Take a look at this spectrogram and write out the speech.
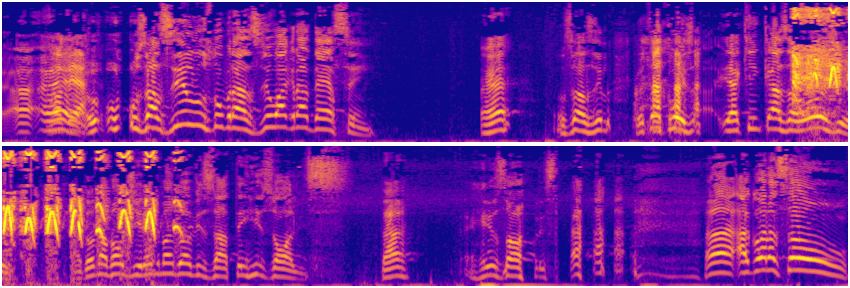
Ah, é, o- os asilos do Brasil agradecem. É? Os asilos. Outra coisa, e aqui em casa hoje, a dona Valdirene mandou avisar, tem risoles. Tá? Risoles. Ah, agora são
